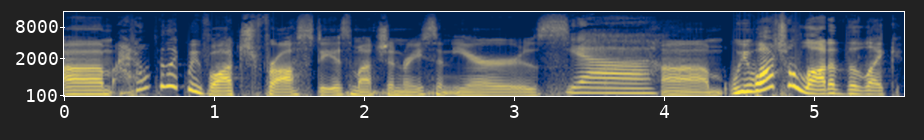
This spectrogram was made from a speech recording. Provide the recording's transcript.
Um, I don't feel like we've watched Frosty as much in recent years. yeah. Um, we watch a lot of the like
